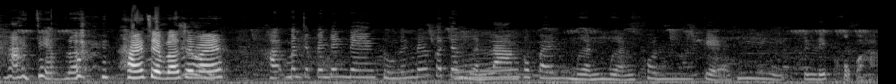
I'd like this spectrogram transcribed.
ทาเจ็บเลย หายเจ็บแล้วใช่ไหมค่ะมันจะเป็นแดงๆตุ่มแดงๆก็จะเหมือนลามเข้าไปเหมือนเหมือนคนแก่ที่เป็นเล็บขบอะค่ะ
